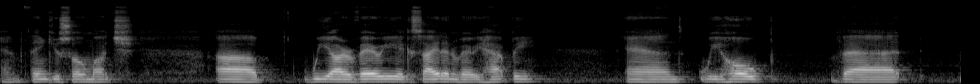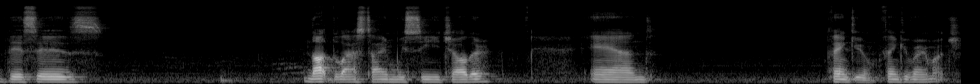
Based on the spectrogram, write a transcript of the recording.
and thank you so much. Uh, we are very excited and very happy, and we hope that this is not the last time we see each other. And thank you. Thank you very much.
